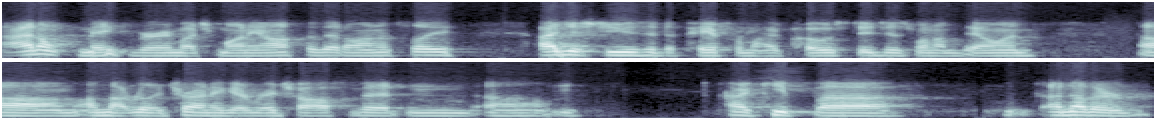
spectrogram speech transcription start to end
I don't make very much money off of it, honestly. I just use it to pay for my postage is what I'm doing. Um, I'm not really trying to get rich off of it, and um, I keep uh, another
